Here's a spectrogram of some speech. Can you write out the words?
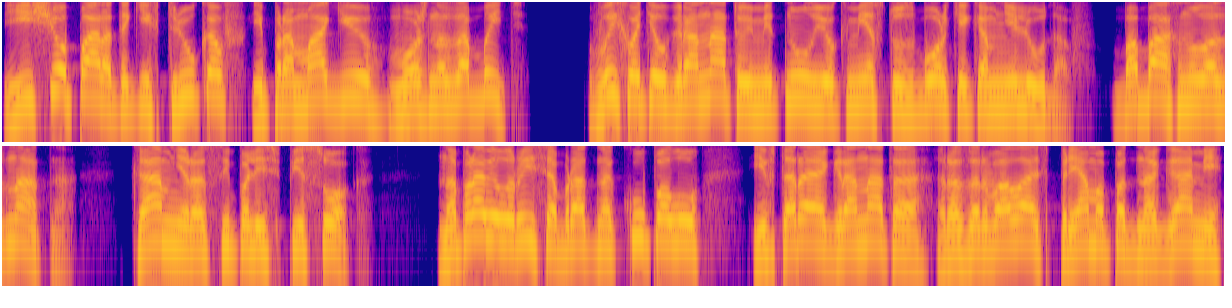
Еще пара таких трюков, и про магию можно забыть. Выхватил гранату и метнул ее к месту сборки камнелюдов. Бабахнуло знатно. Камни рассыпались в песок. Направил рысь обратно к куполу, и вторая граната разорвалась прямо под ногами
